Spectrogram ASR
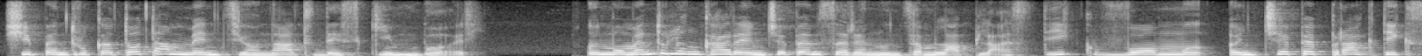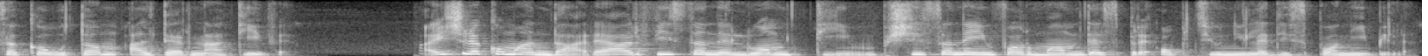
Și pentru că tot am menționat de schimbări, în momentul în care începem să renunțăm la plastic, vom începe practic să căutăm alternative. Aici recomandarea ar fi să ne luăm timp și să ne informăm despre opțiunile disponibile.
